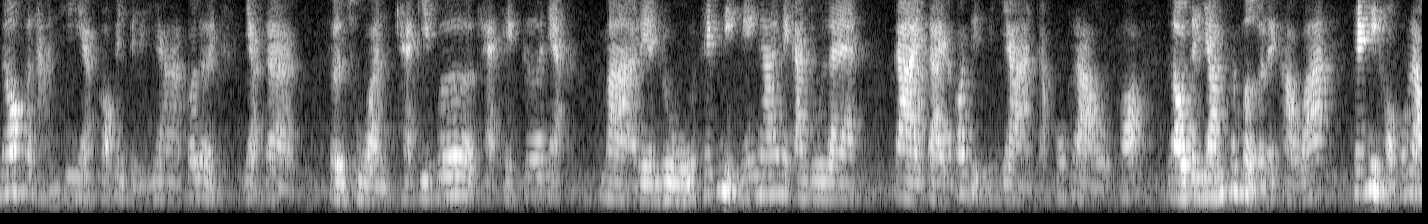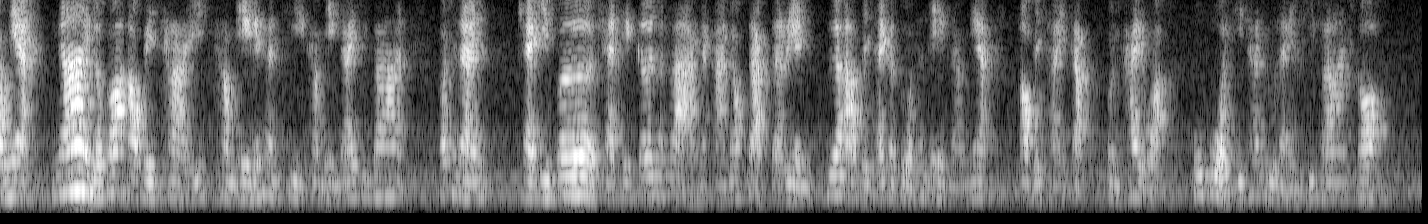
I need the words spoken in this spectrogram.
นอกสถานที่อะก็เป็นไปได้ยากก็เลยอยากจะเชิญชวน caregiver caretaker เนี่ยมาเรียนรู้เทคนิคง่ายๆ ในการดูแลกายใจแล้วก็จิตวิญญาณกับพวกเรา เพราะเราจะย้ำเสมอเลยค่ะว่า เทคนิคของพวกเราเนี่ยง่ายแล้วก็เอาไปใช้ทำเองได้ทันทีทำเองได้ที่บ้าน เพราะฉะนั้น caregiver caretaker ทั้งหลายนะคะ นอกจากจะเรียนเพื่อเอาไปใช้กับตัวท่านเองแล้วเนี่ย เอาไปใช้กับคนไข้หรือว่า ผู้ป่วยที่ท่านดูแลอยู่ที่บ้านก็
